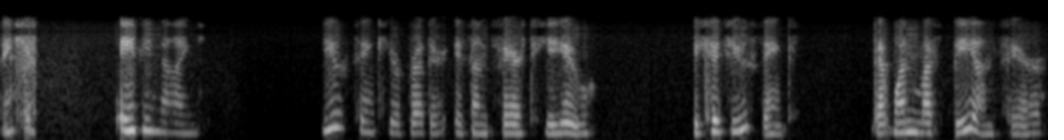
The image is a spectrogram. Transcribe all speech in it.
Thank you. 89. You think your brother is unfair to you because you think that one must be unfair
